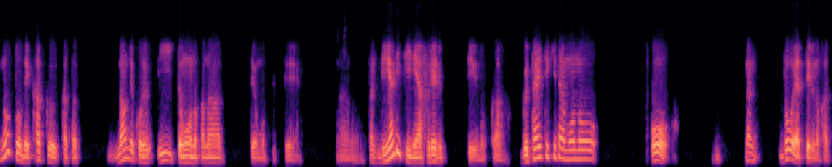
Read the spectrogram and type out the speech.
ノートで書く方、なんでこれいいと思うのかなって思ってて、あの、リアリティに溢れるっていうのか、具体的なものを、なんどうやってるのかっ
